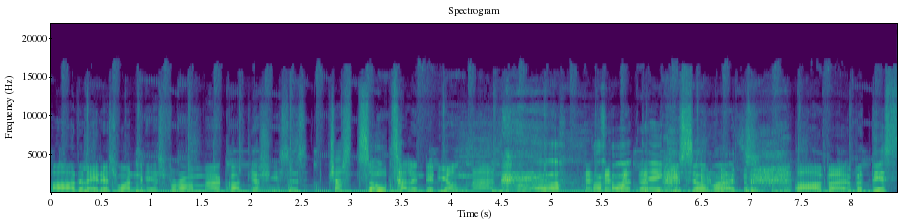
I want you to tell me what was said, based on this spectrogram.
Uh, the latest one is from uh, Katja. She says, "Just so talented young man." oh, thank you so much. uh, but but this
